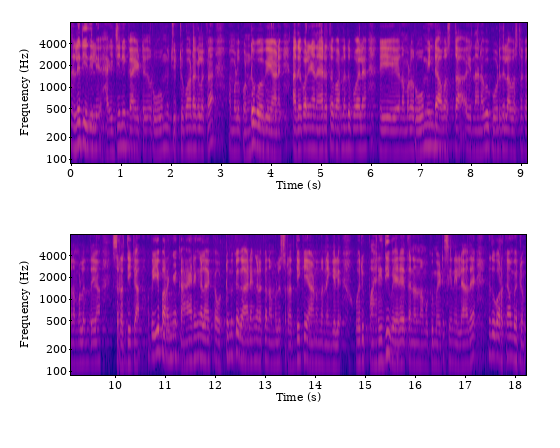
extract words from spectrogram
നല്ല രീതിയിൽ ഹൈജീനിക് ആയിട്ട് റൂമും ചുറ്റുപാടുകളൊക്കെ നമ്മൾ കൊണ്ടുപോവുകയാണ്. അതേപോലെ ഞാൻ നേരത്തെ പറഞ്ഞതുപോലെ ഈ നമ്മൾ റൂമിന്റെ അവസ്ഥ ഈ നനവ് കൂടുതൽ അവസ്ഥയൊക്കെ നമ്മൾ എന്ത് ചെയ്യുക? ശ്രദ്ധിക്കുക. അപ്പോൾ ഈ പറഞ്ഞ കാര്യങ്ങളൊക്കെ ഒട്ടുമിക്ക കാര്യങ്ങളൊക്കെ നമ്മൾ ശ്രദ്ധിക്കുകയാണെന്നുണ്ടെങ്കിൽ ഒരു പരിധി വരെ തന്നെ നമുക്ക് മെഡിസിൻ ഇല്ലാതെ ഇത് കുറയ്ക്കാൻ പറ്റും.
